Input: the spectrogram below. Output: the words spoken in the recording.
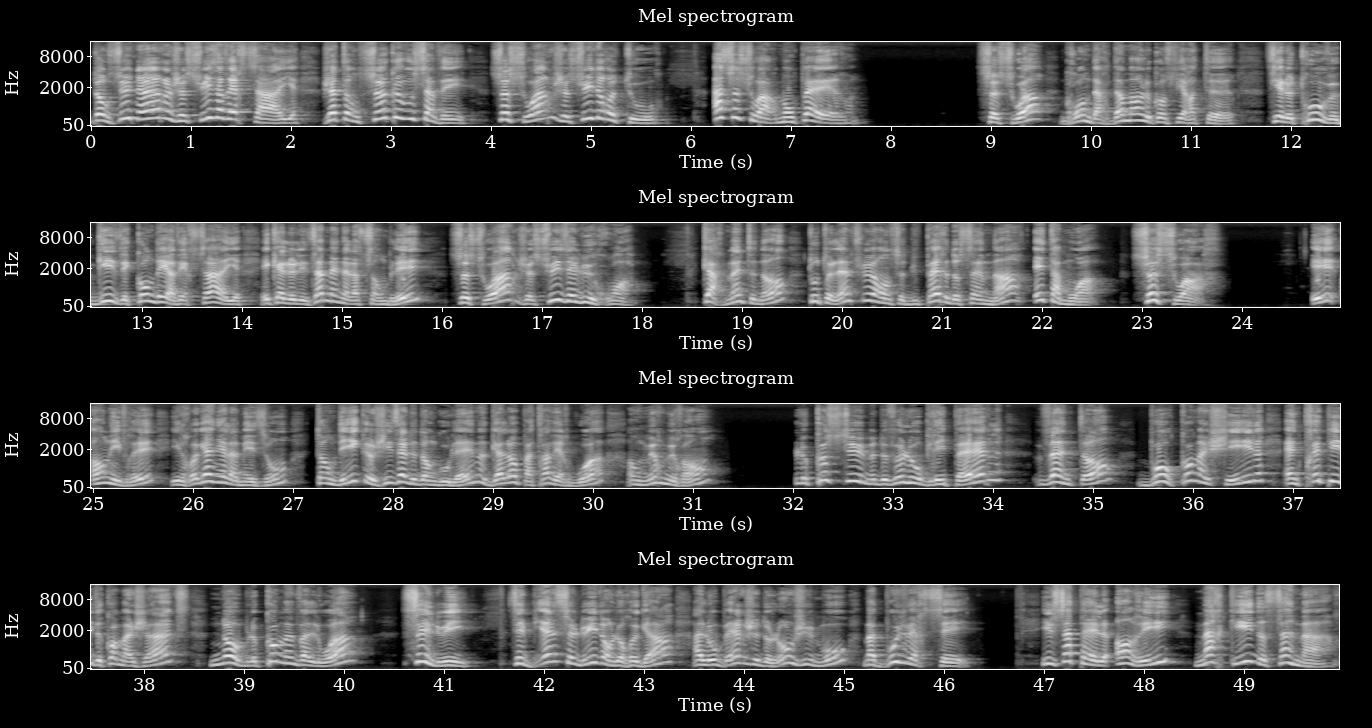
dans une heure je suis à versailles. J'attends ceux que vous savez ce soir je suis de retour. À ce soir mon père. Ce soir gronde ardemment le conspirateur. Si elle trouve guise et condé à versailles et qu'elle les amène à l'assemblée ce soir je suis élu roi. Car maintenant toute l'influence du père de saint-marc est à moi. Ce soir. Et enivré il regagne la maison tandis que gisèle d'angoulême galope à travers bois en murmurant le costume de velours gris perle vingt ans beau comme achille intrépide comme ajax noble comme un valois. C'est lui. C'est bien celui dont le regard à l'auberge de longjumeau m'a bouleversé. Il s'appelle henri marquis de saint-marc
